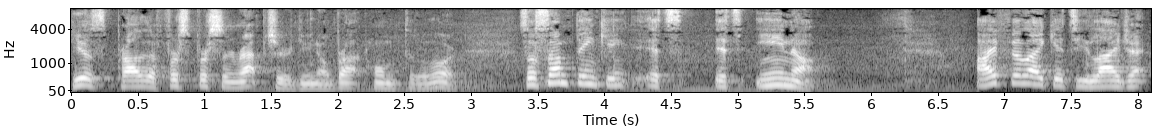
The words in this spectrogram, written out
he was probably the first person raptured, you know, brought home to the Lord. So some thinking it's it's Enoch. I feel like it's Elijah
